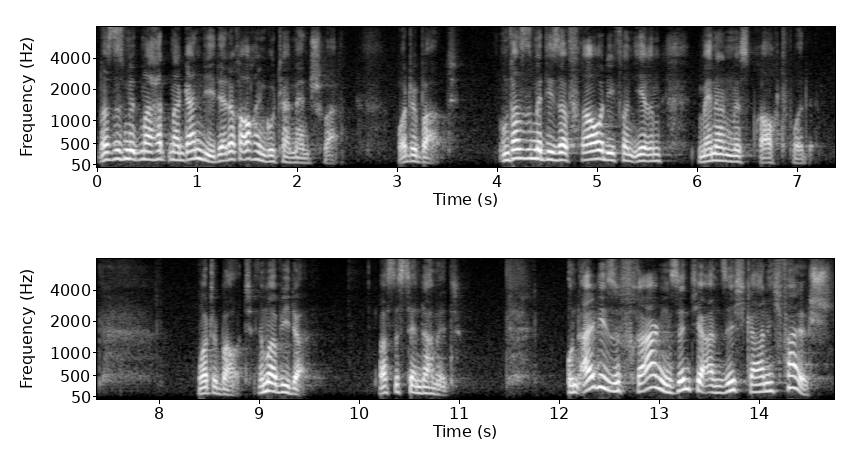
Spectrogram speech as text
Was ist mit Mahatma Gandhi, der doch auch ein guter Mensch war? What about? Und was ist mit dieser Frau, die von ihren Männern missbraucht wurde? What about? Immer wieder. Was ist denn damit? Und all diese Fragen sind ja an sich gar nicht falsch.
